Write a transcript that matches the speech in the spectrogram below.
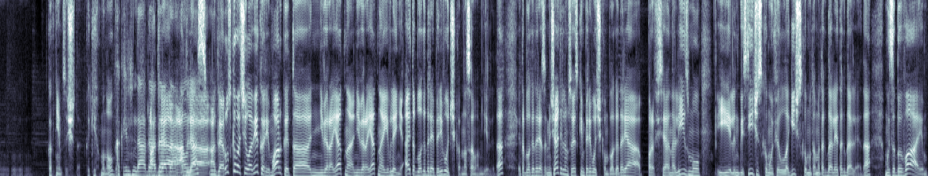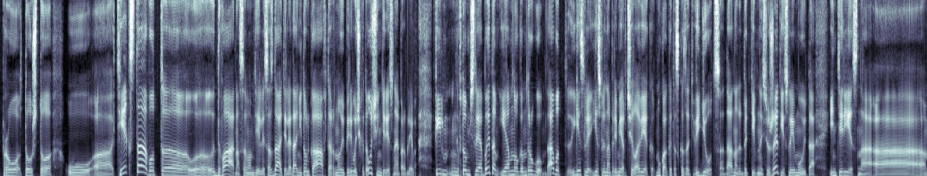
как немцы считают, каких много. Как, да, да, а для, да, да. А, а, для, нас... а для русского человека ремарк это невероятно, невероятное явление. А это благодаря переводчикам на самом деле, да? Это благодаря замечательным советским переводчикам, благодаря профессионализму и лингвистическому, и филологическому там и так далее, и так далее, да? Мы забываем про то, что у э, текста вот э, два на самом деле создателя, да, не только автор, но и переводчик. Это очень интересная проблема. Фильм в том числе об этом и о многом другом, да? Вот если, если например, например, человек, ну как это сказать, ведется да, на детективный сюжет, если ему это интересно, а,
